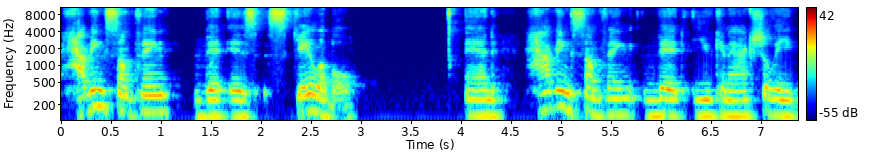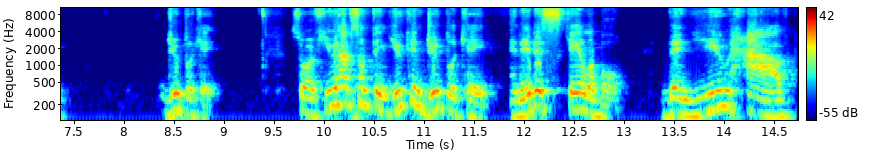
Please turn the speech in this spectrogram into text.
having something that is scalable and having something that you can actually duplicate. So if you have something you can duplicate and it is scalable, then you have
